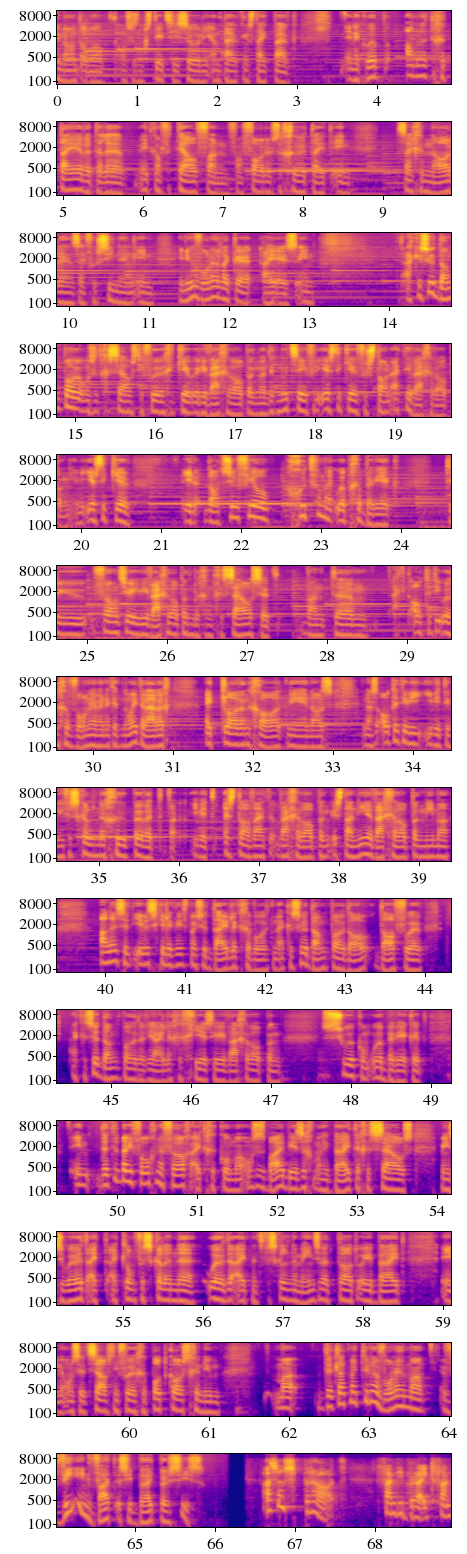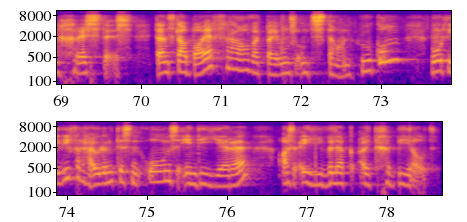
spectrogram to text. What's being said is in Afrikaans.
Goeienaand almal. Ons is nog steeds hier so in die inperkingstydperk. En ek hoop almal het getuie wat hulle net kan vertel van van Vader se grootheid en sy genade en sy voorsiening en en hoe wonderlik hy is en ek is so dankbaar ons het gesels die vorige keer oor die weggewelping want ek moet sê vir die eerste keer verstaan ek die weggewelping en die eerste keer het daar soveel goed vir my oopgebreek toe Frans oor hierdie weggewelping begin gesels het want ehm um, altyd hier oor gewonde en ek het nooit regtig uitklaring gehad nie. En ons en ons altyd hierdie jy weet hierdie verskillende groepe wat, wat jy weet is daar weg, weggewelping is daar nie 'n weggewelping nie maar alles het ewe skielik net vir my so duidelik geword en ek is so dankbaar daar daarvoor ek is so dankbaar dat die Heilige Gees hierdie weggewelping so kom oopbreek het En dit het by die volgende vraag uitgekom, maar ons is baie besig om hier buite gesels. Mense hoor dit uit uit klomp verskillende oorde uit met verskillende mense wat praat oor die bruid en ons het selfs nie vorige podcast genoem. Maar dit laat my toe nou wonder maar wie en wat is die bruid presies? As ons praat van die bruid van Christus, dan staan baie vrae wat by ons ontstaan. Hoekom word hierdie verhouding tussen ons en die Here as 'n huwelik uitgebeeld?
